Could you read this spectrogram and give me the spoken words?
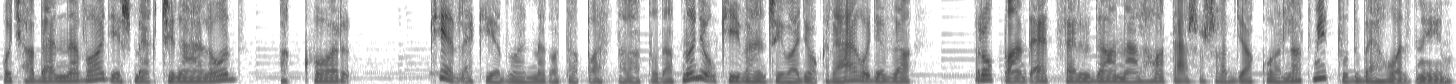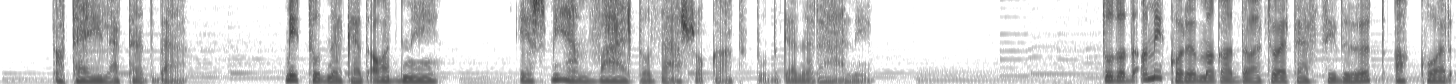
Hogyha benne vagy, és megcsinálod, akkor kérlek írd majd meg a tapasztalatodat. Nagyon kíváncsi vagyok rá, hogy ez a roppant egyszerű, de annál hatásosabb gyakorlat mit tud behozni a te életedbe. Mit tud neked adni, és milyen változásokat tud generálni. Tudod, amikor önmagaddal töltesz időt, akkor,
